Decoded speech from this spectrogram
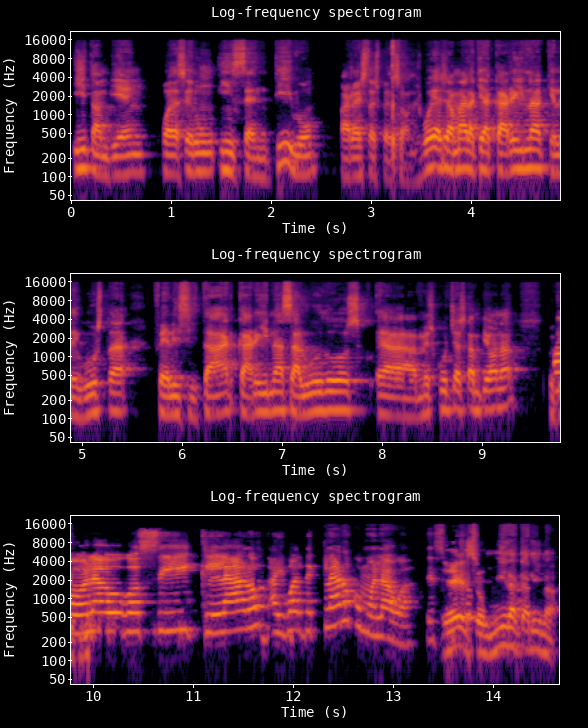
y también puede ser un incentivo para estas personas. Voy a llamar aquí a Karina, que le gusta felicitar. Karina, saludos. Uh, ¿Me escuchas, campeona? Porque Hola, Hugo. Sí, claro, igual de claro como el agua. Eso, mira, Karina.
